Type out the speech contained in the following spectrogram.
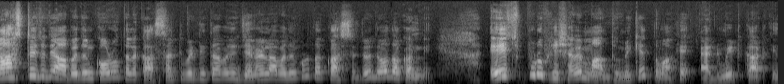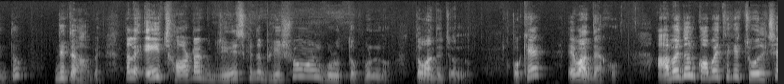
কাস্টে যদি আবেদন করো, তাহলে কাস্ট সার্টিফিকেট দিতে হবে, যদি জেনারেল আবেদন করো, তাহলে কাস্ট সার্টিফিকেট দেওয়া দরকার নেই। এজ প্রুফ হিসাবে মাধ্যমিকে তোমাকে অ্যাডমিট কার্ড কিন্তু দিতে হবে। তাহলে এই ছটা জিনিস কিন্তু ভীষণ গুরুত্বপূর্ণ তোমাদের জন্য ওকে এবার দেখো, আবেদন কবে থেকে চলছে?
